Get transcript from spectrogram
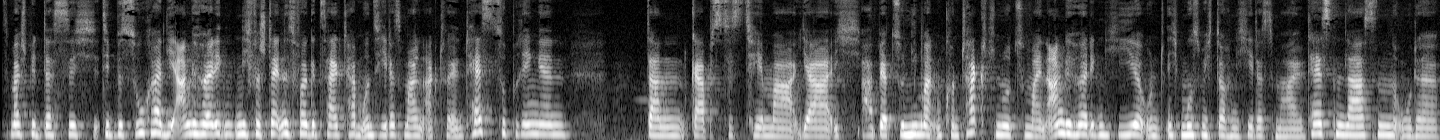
Zum Beispiel, dass sich die Besucher, die Angehörigen nicht verständnisvoll gezeigt haben, uns jedes Mal einen aktuellen Test zu bringen dann gab es das Thema, ja, ich habe ja zu niemandem Kontakt, nur zu meinen Angehörigen hier und ich muss mich doch nicht jedes Mal testen lassen oder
